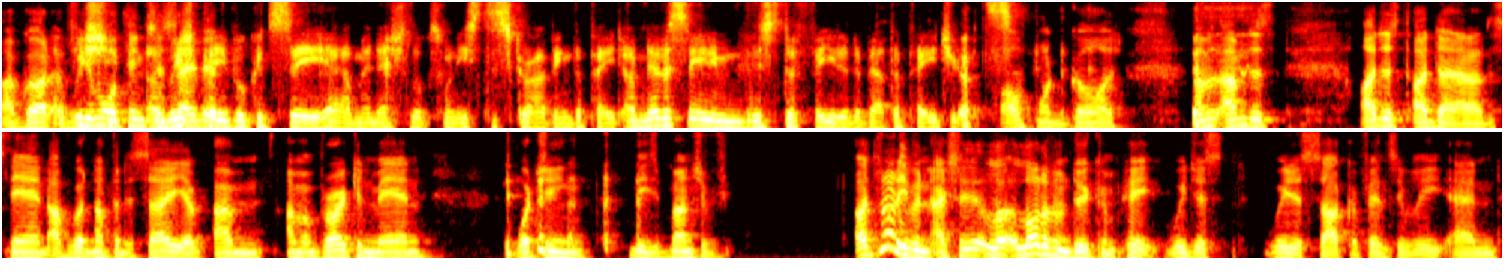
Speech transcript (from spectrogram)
I've got I a few wish, more you- things I to wish say. About, people could see how Manesh looks when he's describing the page. I've never seen him this defeated about the Patriots. oh my god, I'm, I'm just I just I don't understand. I've got nothing to say. I'm I'm a broken man watching these bunch of. It's not even actually a a lot of them do compete. We just we just suck offensively, and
